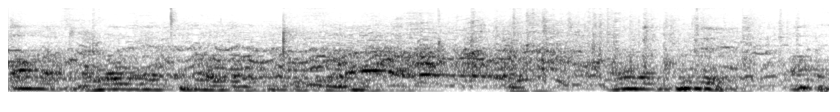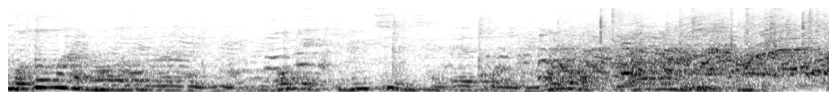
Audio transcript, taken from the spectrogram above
아마 잘 나오게 풀어야 되겠어요. 아, 근데, 아, 고등어를 먹어서 그런지 목에 기름칠이 잘 돼서 머리가 잘 나오는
